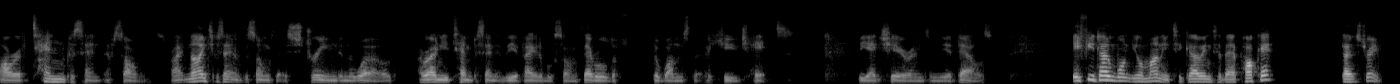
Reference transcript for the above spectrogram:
are of 10% of songs, right? 90% of the songs that are streamed in the world are only 10% of the available songs. They're all the, the ones that are huge hits the Ed Sheerans and the Adeles. If you don't want your money to go into their pocket, don't stream,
